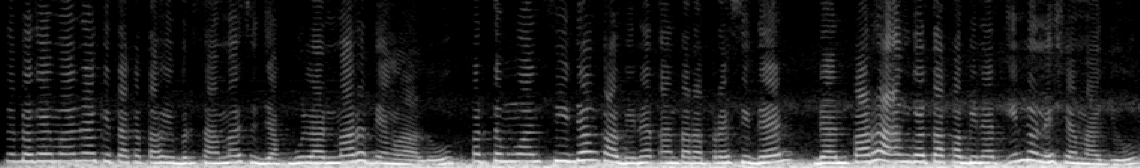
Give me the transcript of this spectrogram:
Sebagaimana kita ketahui bersama sejak bulan Maret yang lalu, pertemuan sidang kabinet antara Presiden dan para anggota Kabinet Indonesia Maju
